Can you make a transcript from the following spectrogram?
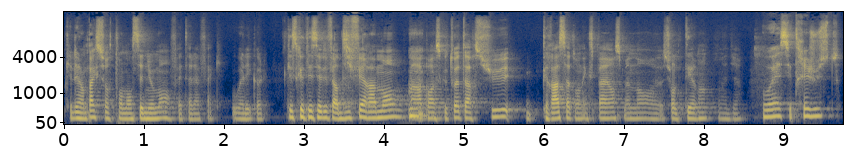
Quel est l'impact sur ton enseignement, en fait, à la fac ou à l'école? Qu'est-ce que tu essaies de faire différemment par mm. rapport à ce que toi, t'as reçu grâce à ton expérience maintenant euh, sur le terrain, on va dire? Ouais, c'est très juste.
